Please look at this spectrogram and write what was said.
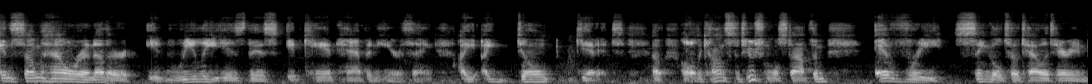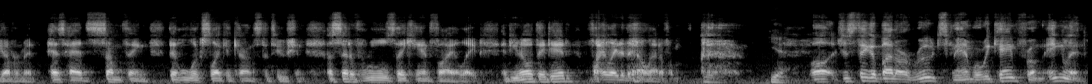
And somehow or another, it really is this it can't happen here thing. I, I don't get it. Uh, oh, the Constitution will stop them. Every single totalitarian government has had something that looks like a constitution, a set of rules they can't violate. And do you know what they did? Violated the hell out of them. Yeah. Well, just think about our roots, man, where we came from, England.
